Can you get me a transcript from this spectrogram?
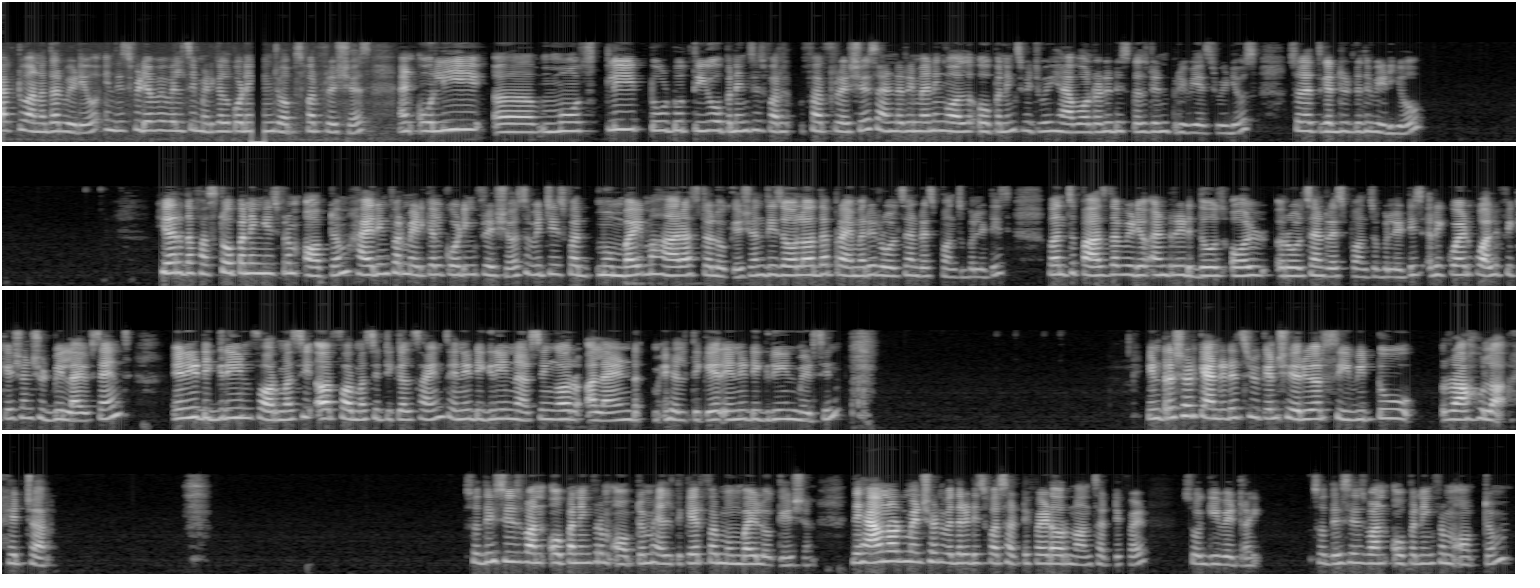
back to another video. In this video we will see medical coding jobs for freshers and only uh, mostly two to three openings is for for freshers and remaining all the openings which we have already discussed in previous videos. So let's get into the video here the first opening is from Optum hiring for medical coding freshers which is for Mumbai Maharashtra location. These all are the primary roles and responsibilities. Once pause the video and read those all roles and responsibilities. Required qualification should be life science, any degree in pharmacy or pharmaceutical science, any degree in nursing or aligned healthcare, any degree in medicine. Interested candidates you can share your CV to Rahula HR. So this is one opening from Optum Healthcare for Mumbai location. They have not mentioned whether it is for certified or non-certified. So give a try. So this is one opening from Optum.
